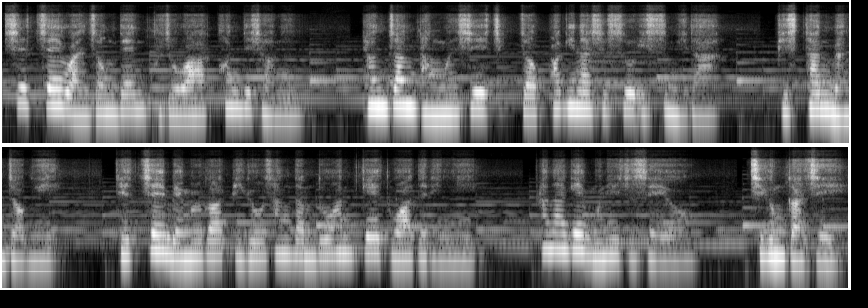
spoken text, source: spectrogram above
실제 완성된 구조와 컨디션은 현장 방문 시 직접 확인하실 수 있습니다. 비슷한 면적이 대체 매물과 비교 상담도 함께 도와드리니 편하게 문의 주세요. 지금까지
